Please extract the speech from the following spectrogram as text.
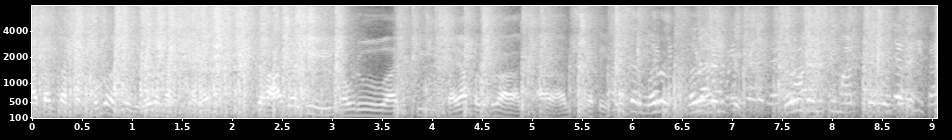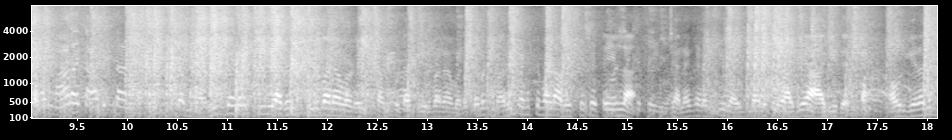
ಆತಂಕ ಪಡ್ಕೊಂಡು ಅದನ್ನು ವಿರೋಧ ಮಾಡ್ತಿದ್ದಾರೆ ಸೊ ಹಾಗಾಗಿ ರೀತಿ ಭಯ ಪಡೋದು ಅವಶ್ಯಕತೆ ಇದೆ. ಸರ್ ಮರು ಮರುಗಣತಿ ಮರುಗಣತಿ ಮಾಡ್ತಾರೆ ಮಾಡಕ್ ಆಗುತ್ತಾ? ಅಂತ ಮರುಗಣತಿ ಅದನ್ನು ತೀರ್ಮಾನ ಮಾಡೋದು ಸಂಪುಟ ತೀರ್ಮಾನ ಮಾಡುತ್ತೆ ಬಟ್ ಮರುಗಣತಿ ಮಾಡೋ ಅವಶ್ಯಕತೆ ಇಲ್ಲ. ಜನಗಣತಿ ವೈಜ್ಞಾನಿಕವಾಗಿಯೇ ಆಗಿದೆ. ಅವ್ರಿಗೇನಾದ್ರೂ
